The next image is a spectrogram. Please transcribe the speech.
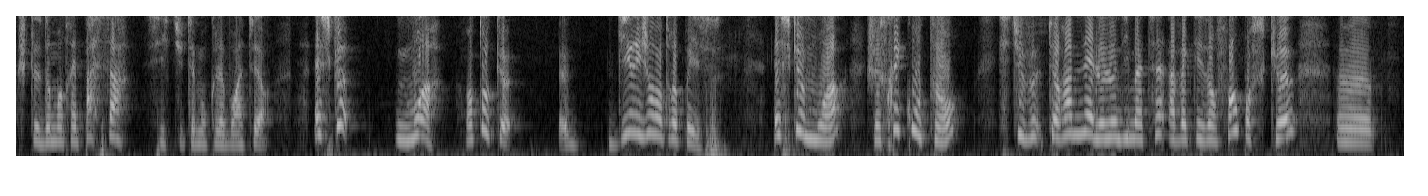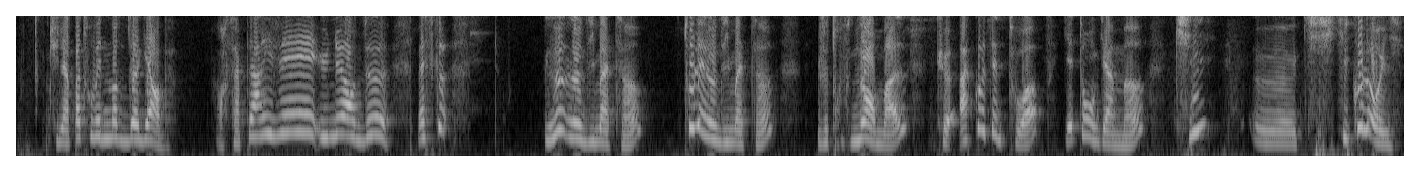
Je te demanderai pas ça si tu étais mon collaborateur. Est-ce que moi, en tant que euh, dirigeant d'entreprise, est-ce que moi, je serais content si tu veux te ramener le lundi matin avec tes enfants parce que euh, tu n'as pas trouvé de mode de garde? Alors ça peut arriver une heure, deux. Mais est-ce que le lundi matin, tous les lundis matins, je trouve normal que à côté de toi, il y ait ton gamin qui, euh, qui, colorie?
